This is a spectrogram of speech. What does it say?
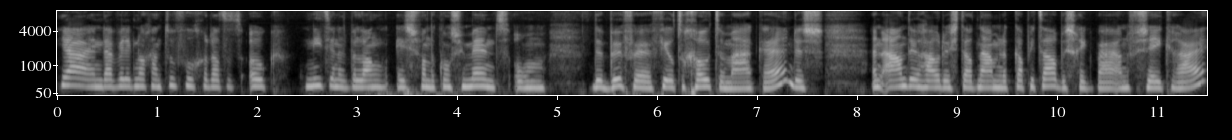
Ja, en daar wil ik nog aan toevoegen dat het ook niet in het belang is van de consument om de buffer veel te groot te maken. Dus een aandeelhouder stelt namelijk kapitaal beschikbaar aan de verzekeraar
